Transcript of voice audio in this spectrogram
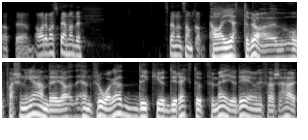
Att, eh, ja, det var en spännande, spännande samtal. Ja, jättebra och fascinerande. Ja, en fråga dyker ju direkt upp för mig och det är ungefär så här.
